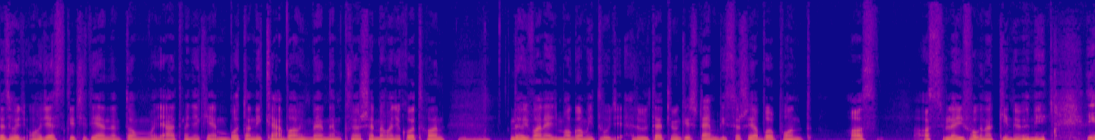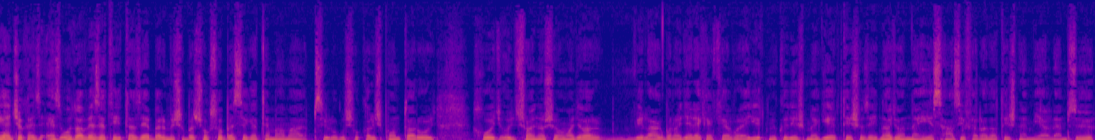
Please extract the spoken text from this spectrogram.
Tehát, hogy, hogy ezt kicsit ilyen, nem tudom, hogy átmenjek ilyen botanikába, amiben nem különösebben vagyok otthon, uh-huh. de hogy van egy maga, amit úgy elültetünk, és nem biztos, hogy abból pont az a szülei fognak kinőni. Igen, csak ez, ez oda vezet az ebben a műsorban sokszor beszélgettem már, már pszichológusokkal is pont arról, hogy, hogy, hogy sajnos a magyar világban a gyerekekkel való együttműködés, megértés az egy nagyon nehéz házi feladat, és nem jellemző.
